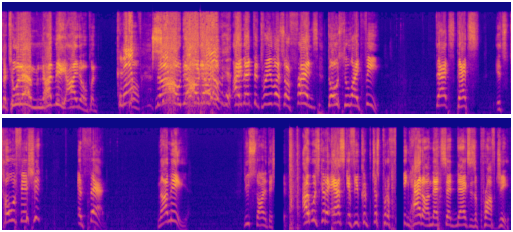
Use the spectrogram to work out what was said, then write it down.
the two of them, not me. I know, but Clip? no, no, no, no, no. I meant the three of us are friends. Those two like feet. That's that's it's toe efficient and fan, not me. You started this. Shit. I was gonna ask if you could just put a hat on that said Nagzz is a Prof G.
